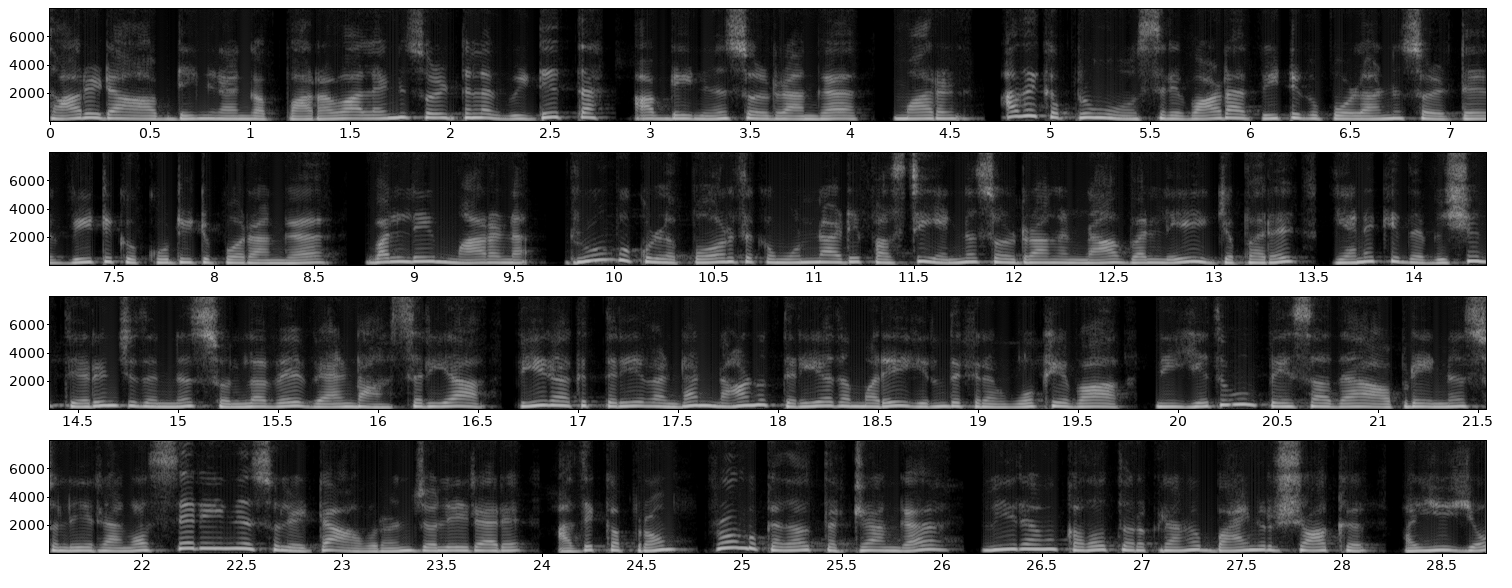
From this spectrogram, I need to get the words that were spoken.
சாரிடா அப்படிங்கிறாங்க. பரவாயில்லன்னு சொல்லிட்டுல விடுத்த அப்படின்னு சொல்றாங்க மாறன். அதுக்கப்புறம் சரி வாடா வீட்டுக்கு போலான்னு சொல்லிட்டு வீட்டுக்கு கூட்டிட்டு போறாங்க வள்ளி மாறன. ரூமுக்குள்ள போறதுக்கு முன்னாடி ஃபர்ஸ்ட் என்ன சொல்றாங்கன்னா வள்ளி இங்க பாரு. எனக்கு இந்த விஷயம் தெரிஞ்சதுன்னு சொல்லவே வேண்டாம். சரியா? வீராக்கு தெரிய வேண்டாம். நான் நானும் தெரியாத மாதிரியே இருந்துக்கிறேன். ஓகேவா? நீ எதுவும் பேசாத அப்படின்னு சொல்லிடுறாங்க. சரின்னு சொல்லிட்டு அவரும் சொல்லிடுறாரு. அதுக்கப்புறம் ரூமு கதவு தட்டுறாங்க வீராவும் கதவு திறக்கிறாங்க. பயங்கர ஷாக்கு ஐயோ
